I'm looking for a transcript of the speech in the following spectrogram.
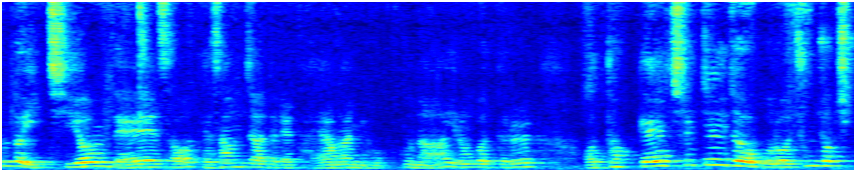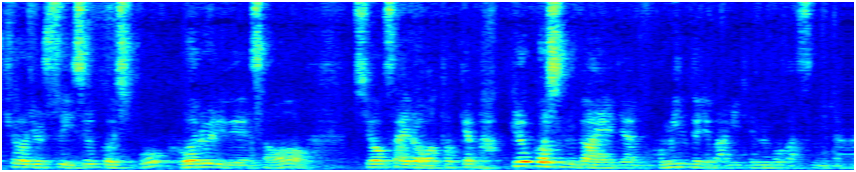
좀 더 이 지역 내에서 대상자들의 다양한 욕구나 이런 것들을 어떻게 실질적으로 충족시켜 줄 수 있을 것이고 그거를 위해서 지역 사회를 어떻게 바뀔 것인가에 대한 고민들이 많이 되는 것 같습니다.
